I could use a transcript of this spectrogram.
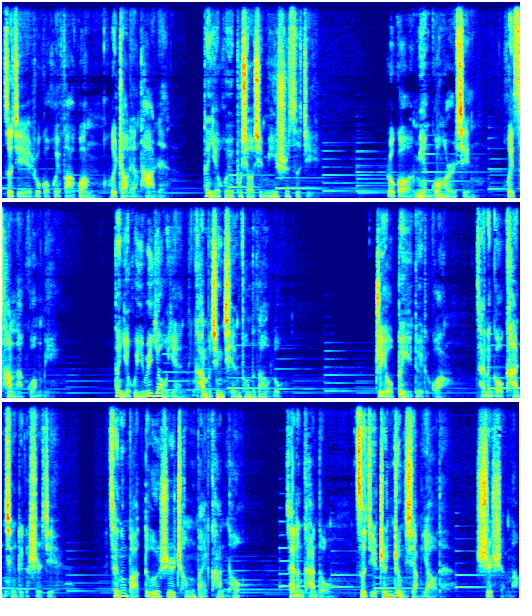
自己如果会发光，会照亮他人，但也会不小心迷失自己；如果面光而行，会灿烂光明，但也会因为耀眼看不清前方的道路。只有背对着光，才能够看清这个世界，才能把得失成败看透，才能看懂。自己真正想要的是什么？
